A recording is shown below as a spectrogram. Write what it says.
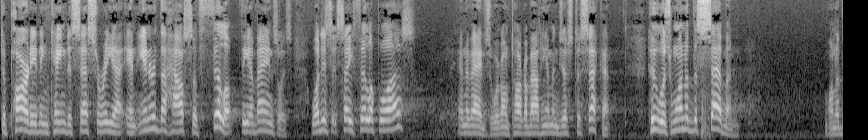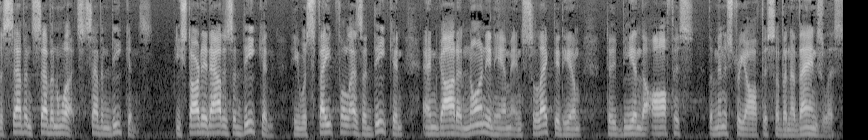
departed and came to Caesarea and entered the house of Philip the evangelist. What does it say Philip was? An evangelist. We're going to talk about him in just a second. Who was one of the seven. One of the seven, seven what? Seven deacons. He started out as a deacon. He was faithful as a deacon, and God anointed him and selected him to be in the office, the ministry office of an evangelist.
